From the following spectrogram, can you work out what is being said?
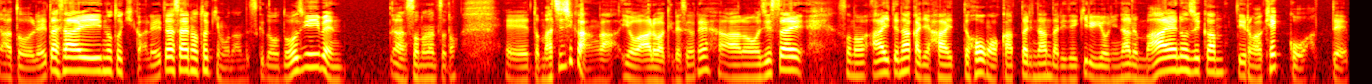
あと、例大祭の時か、例大祭の時もなんですけど、同時イベント、あその、なんつうの、えっ、ー、と、待ち時間が、要はあるわけですよね。あの、実際、その、相手中に入って本を買ったりなんだりできるようになる前の時間っていうのが結構あって、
